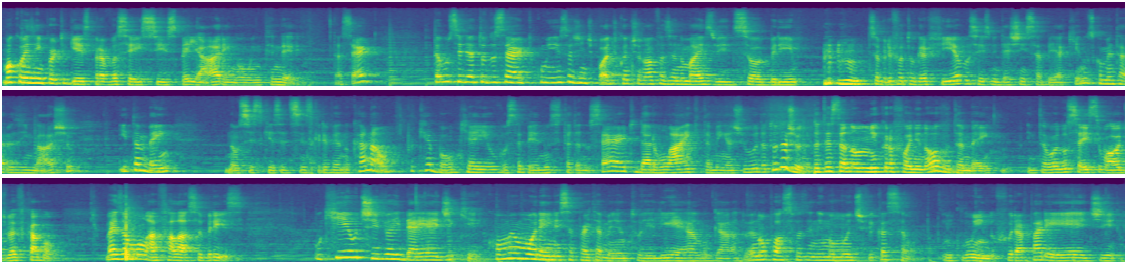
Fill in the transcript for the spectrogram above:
uma coisa em português para vocês se espelharem ou entenderem, tá certo? Então, se der tudo certo com isso, a gente pode continuar fazendo mais vídeos sobre, sobre fotografia. Vocês me deixem saber aqui nos comentários embaixo. E também não se esqueça de se inscrever no canal, porque é bom que aí eu vou sabendo se tá dando certo, dar um like também ajuda, tudo ajuda. Tô testando um microfone novo também, então eu não sei se o áudio vai ficar bom. Mas vamos lá falar sobre isso. O que eu tive a ideia é de que, como eu morei nesse apartamento, ele é alugado, eu não posso fazer nenhuma modificação, incluindo furar parede,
